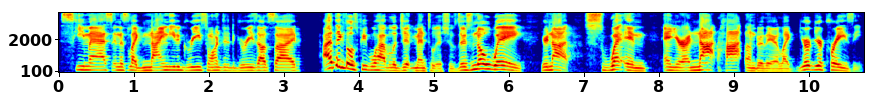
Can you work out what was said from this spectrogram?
ski mask and it's like 90 degrees to 100 degrees outside? I think those people have legit mental issues. There's no way you're not sweating and you're not hot under there. Like you're you're crazy.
